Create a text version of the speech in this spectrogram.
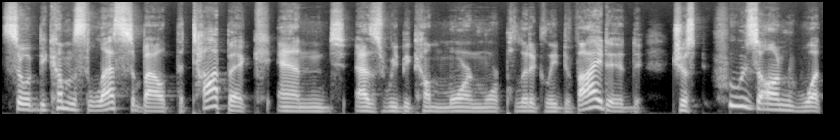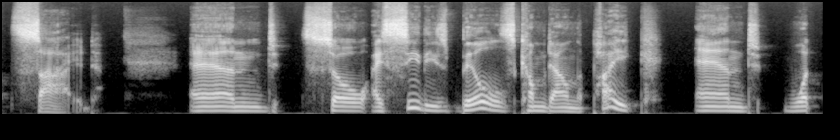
so it becomes less about the topic. And as we become more and more politically divided, just who's on what side. And so I see these bills come down the pike. And what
